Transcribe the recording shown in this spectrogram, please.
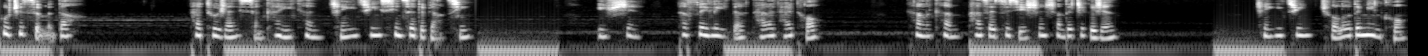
不知怎么的，他突然想看一看陈一军现在的表情。于是他费力的抬了抬头，看了看趴在自己身上的这个人。陈一军丑陋的面孔。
